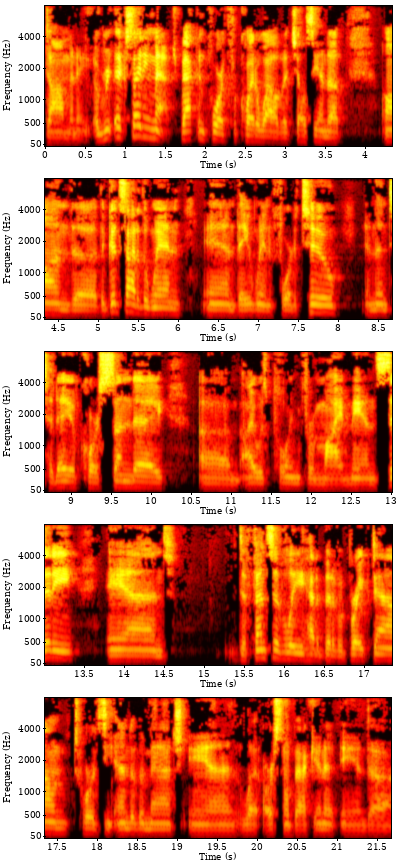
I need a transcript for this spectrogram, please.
dominate. A re- exciting match, back and forth for quite a while, but Chelsea end up on the, the good side of the win, and they win 4 to 2. And then today, of course, Sunday, um, I was pulling for my Man City, and defensively had a bit of a breakdown towards the end of the match and let Arsenal back in it, and uh,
